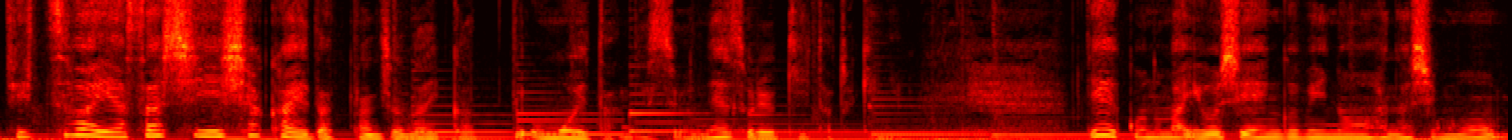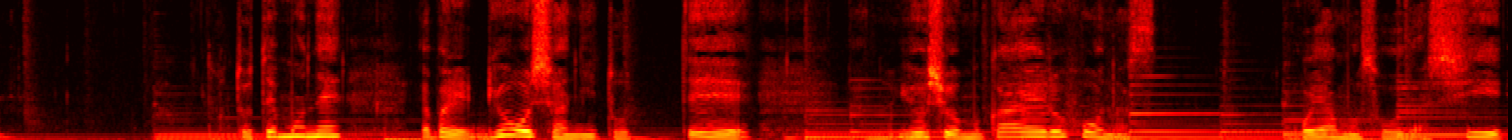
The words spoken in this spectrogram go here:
実は優しい社会だったんじゃないかって思えたんですよね。それを聞いた時に。でこのまあ養子縁組の話もとてもねやっぱり両者にとって養子を迎える方の親もそうだし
